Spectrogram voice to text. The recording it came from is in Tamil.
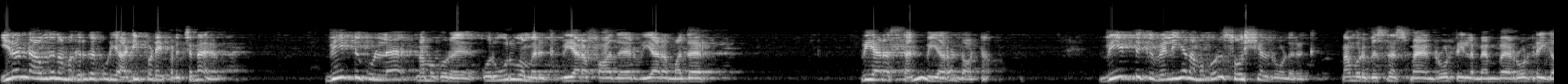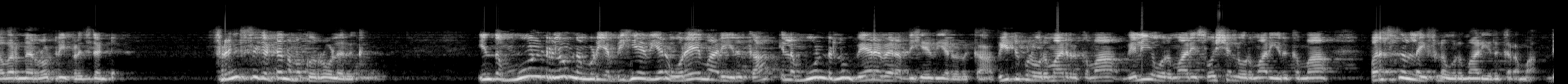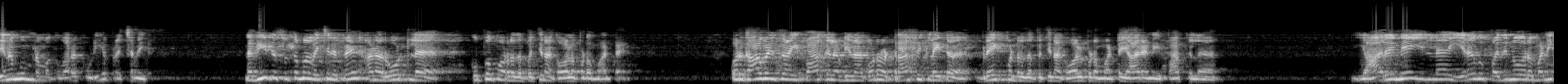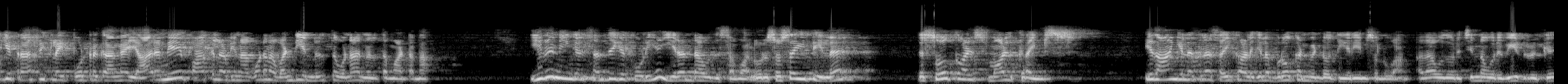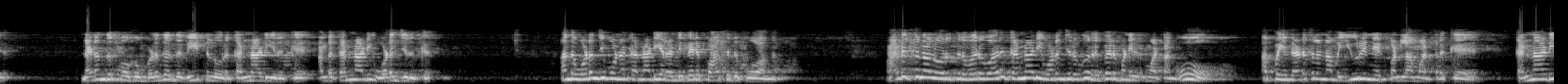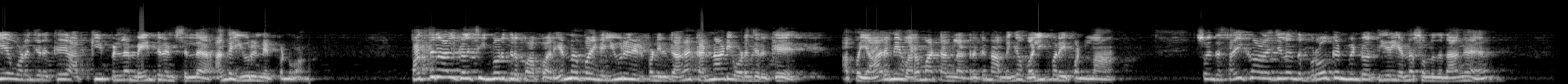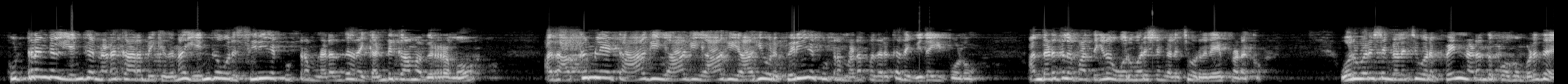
இரண்டாவது நமக்கு இருக்கக்கூடிய அடிப்படை பிரச்சனை வீட்டுக்குள்ள நமக்கு ஒரு ஒரு உருவம் இருக்கு. We are a father we are a mother we are a son we are a daughter வீட்டுக்கு வெளியே நமக்கு ஒரு சோசியல் ரோல் இருக்கு. நம்ம ஒரு business man ரோட்டரியில member Rotary governor Rotary president friends கிட்ட நமக்கு ஒரு ரோல் இருக்கு. இந்த மூன்றிலும் நம்முடைய பிஹேவியர் ஒரே மாதிரி இருக்கா? இல்ல மூன்றிலும் வேற வேற பிஹேவியர் இருக்கா? வீட்டுக்குள்ள ஒரு மாதிரி இருக்குமா? வெளியே ஒரு மாதிரி சோஷியல் ஒரு மாதிரி இருக்குமா? பர்சனல் லைஃப்ல ஒரு மாதிரி இருக்கிறோமா? தினமும் நமக்கு வரக்கூடிய பிரச்சனைகள். நான் வீட்டை சுத்தமா வச்சிருப்பேன் ஆனா ரோட்ல குப்பை போடுறத பத்தி நான் கவலைப்பட மாட்டேன். ஒரு காவல்துறை பார்க்கல அப்படின்னா கூட ஒரு டிராபிக் லைட்டை பிரேக் பண்றதை பத்தி நான் கவலைப்பட மாட்டேன். யாரும் என்னை பார்க்கல. யாருமே இல்ல. இரவு பதினோரு மணிக்கு டிராபிக் லைட் போட்டிருக்காங்க. யாருமே பார்க்கல அப்படின்னா கூட நான் வண்டியை நிறுத்தவனா நிறுத்த மாட்டேனா? இது நீங்கள் சந்திக்கக்கூடிய இரண்டாவது சவால். ஒரு சொசைட்டியில the so called small crimes இது ஆங்கிலத்தில் சைக்காலஜியில் புரோக்கன் விண்டோ தியரின்னு சொல்லுவாங்க. அதாவது ஒரு சின்ன ஒரு வீடு இருக்கு. நடந்து போகும் பொழுது அந்த வீட்டில் ஒரு கண்ணாடி இருக்கு. அந்த கண்ணாடி உடஞ்சிருக்கு. அந்த உடஞ்சி போன கண்ணாடியை ரெண்டு பேரும் பார்த்துட்டு போவாங்க. அடுத்த நாள் ஒருத்தர் வருவார் கண்ணாடி உடஞ்சிருக்கும் ரிப்பேர் பண்ணிருக்க மாட்டாங்க. ஓ அப்ப இந்த இடத்துல நம்ம யூரினேட் பண்ணலாமாட்டிருக்கு. கண்ணாடியே உடஞ்சிருக்கு அப்கீப் இல்ல மெயின்டெனன்ஸ் இல்ல அங்க யூரினேட் பண்ணுவாங்க. பத்து நாள் கழிச்சு இன்னொருத்தர் பார்ப்பார். என்னப்பா இங்க யூரினேட் பண்ணிருக்காங்க? கண்ணாடி உடஞ்சிருக்கு. அப்ப யாருமே வரமாட்டாங்களாட்டிருக்கு நாம இங்க வழிப்பறை பண்ணலாம். சோ இந்த சைக்காலஜில இந்த புரோக்கன் விண்டோ தியரி என்ன சொல்லுதுனாங்க குற்றங்கள் எங்க நடக்க ஆரம்பிக்குதுன்னா எங்க ஒரு சிறிய குற்றம் நடந்து அதை கண்டுக்காம விடுறோமோ அது அக்குமுலேட் ஆகி ஆகி ஆகி ஆகி ஒரு பெரிய குற்றம் நடப்பதற்கு அதை விதை போடும். அந்த இடத்துல பாத்தீங்கன்னா ஒரு வருஷம் கழிச்சு ஒரு ரேப் நடக்கும். ஒரு வருஷம் கழிச்சு ஒரு பெண் நடந்து போகும் பொழுது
